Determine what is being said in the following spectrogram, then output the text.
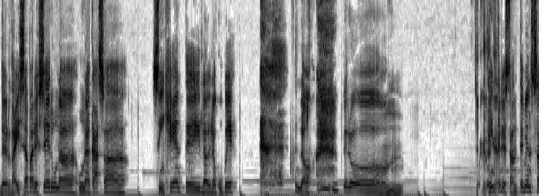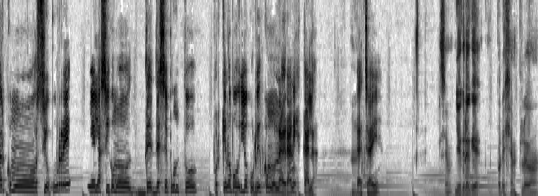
de verdad hice aparecer una, casa sin gente y la, ocupé. no, pero mm, es interesante pensar como si ocurre él así como desde ese punto, ¿por qué no podría ocurrir como una gran escala? Mm. ¿Cachai? yo creo que, por ejemplo,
